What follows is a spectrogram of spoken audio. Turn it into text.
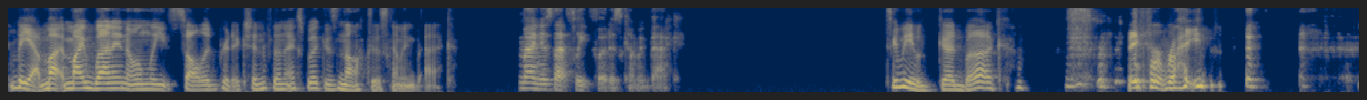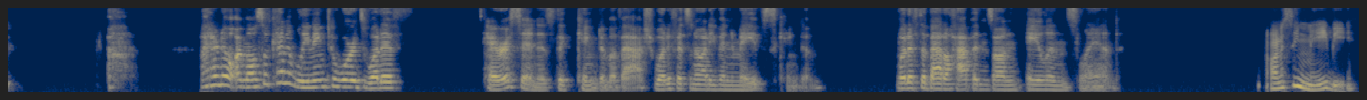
But yeah, my, my one and only solid prediction for the next book is Nox is coming back. Mine is that Fleetfoot is coming back. It's gonna be a good book if we're right. I don't know. I'm also kind of leaning towards what if Terrasen is the kingdom of Ash? What if it's not even Maeve's kingdom? What if the battle happens on Aelin's land? Honestly, maybe.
